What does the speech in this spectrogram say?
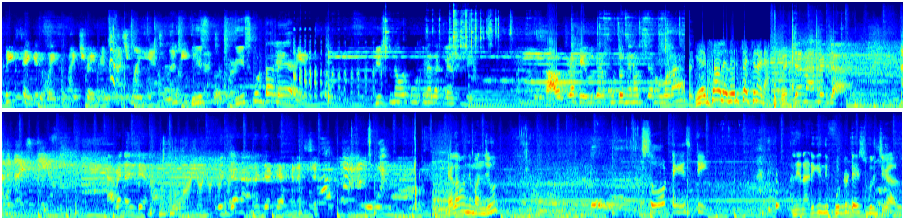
Please take it away from my tray and touch my hand to let me to work. తీసుకుంటాలే. తీసుకునే వరకు కూర్చునేదట్లేదండి రావచ్చుగా టేబుల్ దగ్గర కూర్చొని తినొచ్చు నువ్వు కూడా? ఏడ్చావులే విరిచొచ్చినాడా? వెజ్జా నాన్ వెజ్జా? Have a nice meal. Have nice day అన్న వెజ్జా నాన్ వెజ్ అంటే ఎలా ఉంది మంజు? సో టేస్టీ నేను అడిగింది ఫుడ్ టేస్ట్ గురించి కాదు.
